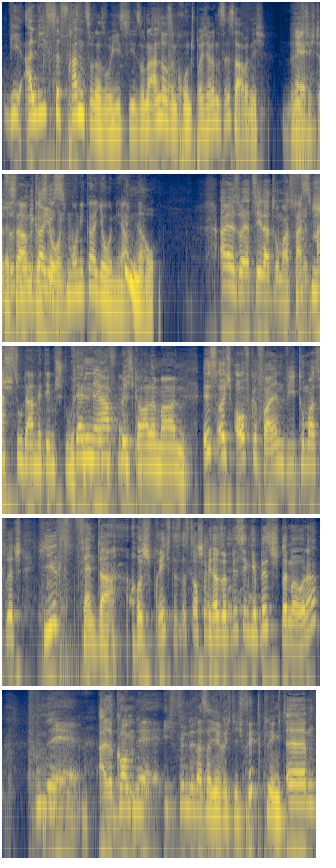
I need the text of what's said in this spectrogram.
wie Alice Franz oder so hieß sie. So eine andere Synchronsprecherin, das ist er aber nicht. Richtig, das ist deshalb- Monika das John. ist Monika John, ja. Genau. Also, Erzähler Thomas Was Fritsch. machst du da mit dem Stuhl? Der nervt mich gerade, Mann. Ist euch aufgefallen, wie Thomas Fritsch Health Center ausspricht? Das ist doch schon wieder so ein bisschen Gebissstimme, oder? Nee, Also komm. nee, ich finde, dass er hier richtig fit klingt. Ähm,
